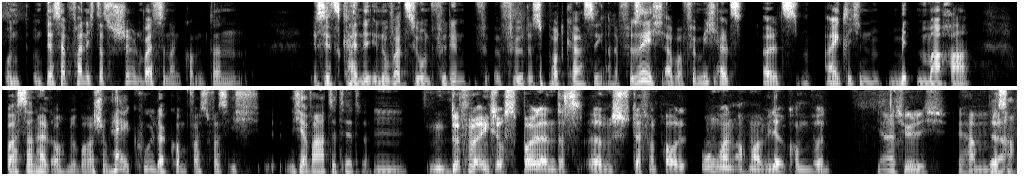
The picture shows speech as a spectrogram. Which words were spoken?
Und, und deshalb fand ich das so schön, weißt du, dann kommt dann, ist jetzt keine Innovation für den, für, das Podcasting an für sich, aber für mich als, als eigentlichen Mitmacher war es dann halt auch eine Überraschung, hey, cool, da kommt was, was ich nicht erwartet hätte. Mhm. Dürfen wir eigentlich auch spoilern, dass ähm, Stefan Paul irgendwann auch mal wiederkommen wird? Ja, natürlich. Wir haben, Das ja.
